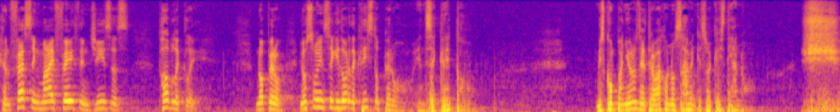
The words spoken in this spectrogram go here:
confessing my faith in Jesus publicly? No, pero yo soy un seguidor de Cristo, pero en secreto. Mis compañeros del trabajo no saben que soy cristiano. Shh.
